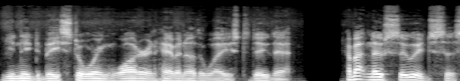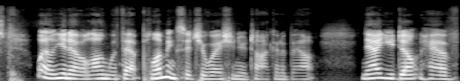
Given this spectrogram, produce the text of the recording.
you need to be storing water and having other ways to do that. How about no sewage system? Well, you know, along with that plumbing situation you're talking about, now you don't have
